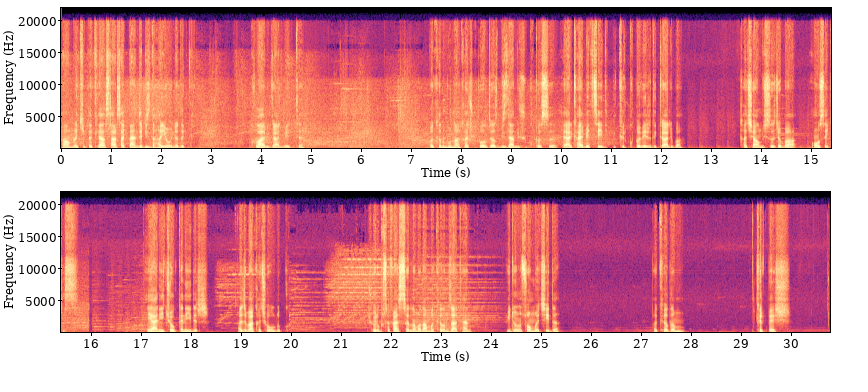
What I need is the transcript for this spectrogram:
Tamam rakiple kıyaslarsak bence biz daha iyi oynadık. Kolay bir galibiyetti. Bakalım bundan kaç kupa alacağız? Bizden düşük kupası. Eğer kaybetseydik bir 40 kupa verirdik galiba. Kaç almışız acaba? 18. Yani hiç yoktan iyidir. Acaba kaç olduk? Şöyle bu sefer sıralamadan bakalım. Zaten videonun son maçıydı. Bakalım. 45.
